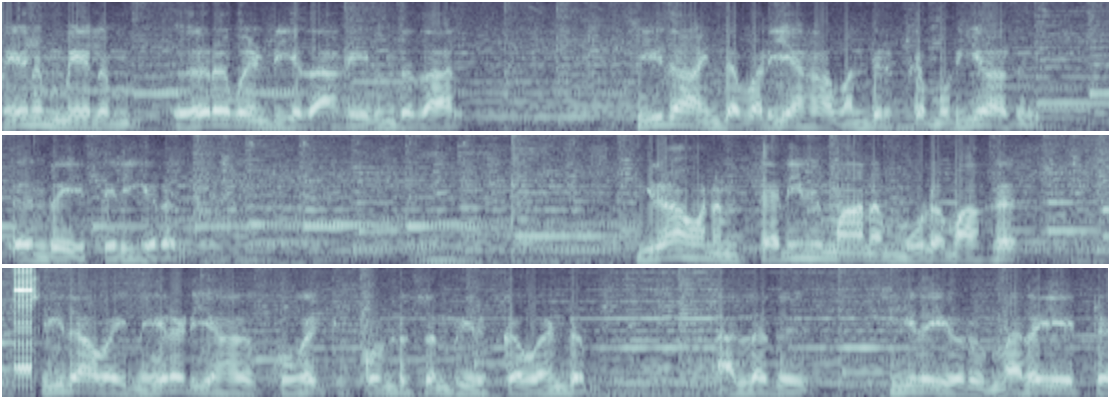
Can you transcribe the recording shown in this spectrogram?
மேலும் மேலும் ஏற வேண்டியதாக இருந்ததால் சீதா இந்த வழியாக வந்திருக்க முடியாது என்றே தெரிகிறது. இராவணன் தனி விமானம் மூலமாக சீதாவை நேரடியாக குகைக்கு கொண்டு சென்று இருக்க வேண்டும் அல்லது சீதை ஒரு மலையேற்ற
